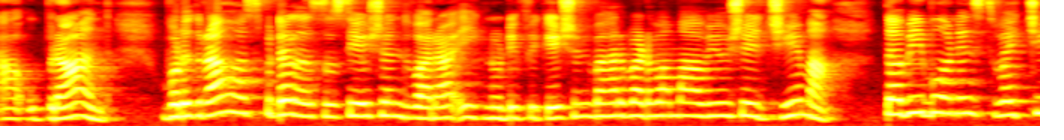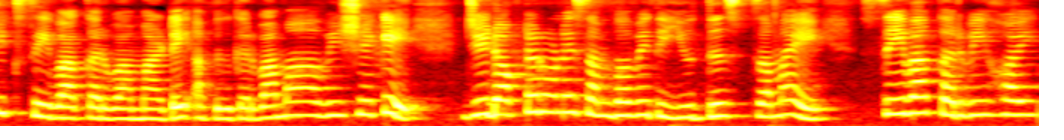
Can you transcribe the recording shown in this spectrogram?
આ ઉપરાંત વડોદરા હોસ્પિટલ એસોસિએશન દ્વારા એક નોટિફિકેશન બહાર પાડવામાં આવ્યું છે, જેમાં તબીબોને સ્વૈચ્છિક સેવા કરવા માટે અપીલ કરવામાં આવી છે કે જે ડોક્ટરોને સંભવિત યુદ્ધ સમયે સેવા કરવી હોય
